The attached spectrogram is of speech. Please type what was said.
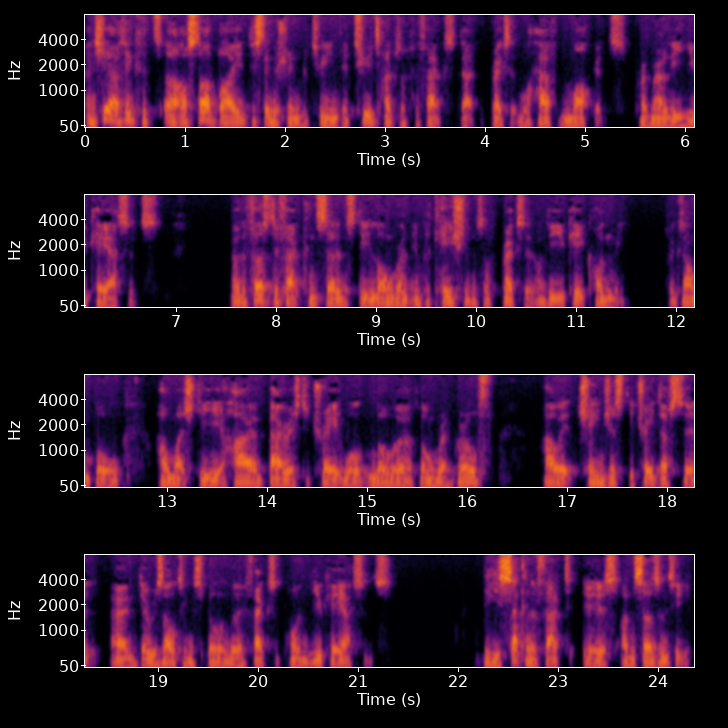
And here I think it's, uh, I'll start by distinguishing between the two types of effects that Brexit will have on markets, primarily UK assets. Now, the first effect concerns the long run implications of Brexit on the UK economy. For example, how much the higher barriers to trade will lower long run growth, how it changes the trade deficit and the resulting spillover effects upon UK assets. The second effect is uncertainty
